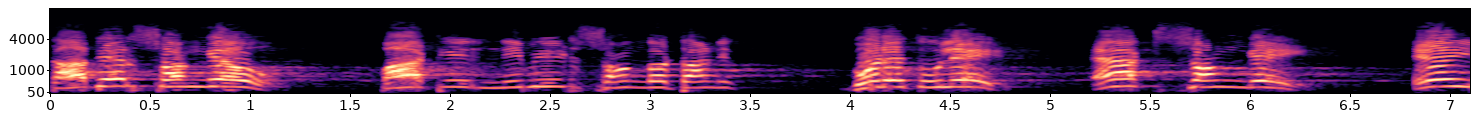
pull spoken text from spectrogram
তাদের সঙ্গেও পার্টির নিবিড় সংগঠন গড়ে তুলে একসঙ্গে এই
